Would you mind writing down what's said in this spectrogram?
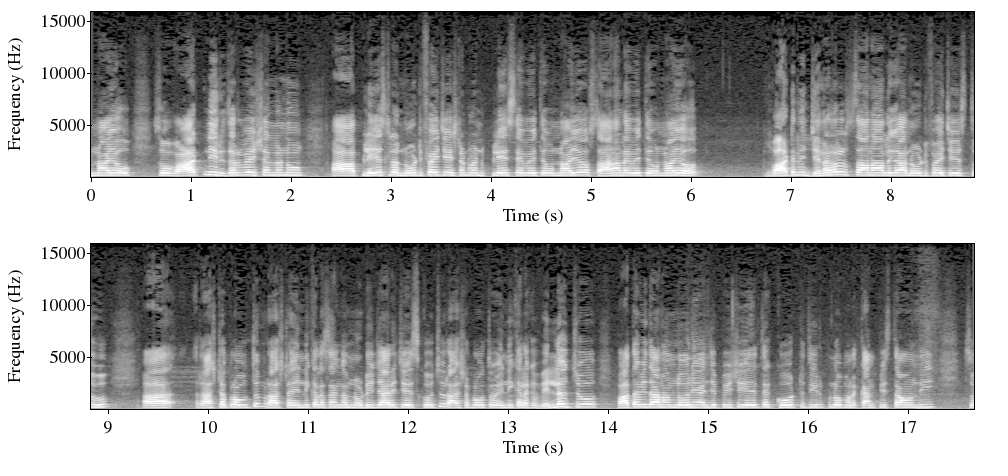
ఉన్నాయో సో వాటిని రిజర్వేషన్లను ఆ ప్లేస్లో నోటిఫై చేసినటువంటి ప్లేస్ ఏవైతే ఉన్నాయో స్థానాలు ఏవైతే ఉన్నాయో వాటిని జనరల్ స్థానాలుగా నోటిఫై చేస్తూ రాష్ట్ర ప్రభుత్వం రాష్ట్ర ఎన్నికల సంఘం నోటీస్ జారీ చేసుకోవచ్చు. రాష్ట్ర ప్రభుత్వం ఎన్నికలకు వెళ్ళొచ్చు పాత విధానంలోనే అని చెప్పేసి ఏదైతే కోర్టు తీర్పులో మనకు కనిపిస్తూ ఉంది. సో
